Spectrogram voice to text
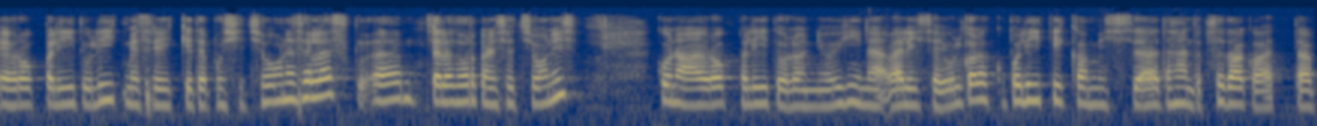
Euroopa Liidu liikmesriikide positsioone selles, äh, selles organisatsioonis, kuna Euroopa Liidul on ju ühine välis- ja julgeolekupoliitika, mis äh, tähendab seda ka, et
